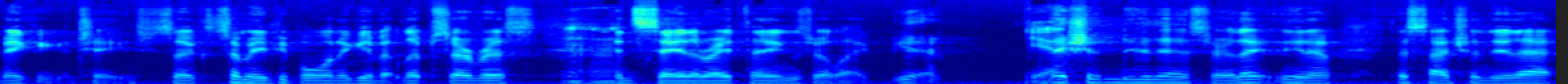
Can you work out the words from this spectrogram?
making a change. So so many people want to give it lip service mm-hmm. and say the right things or like yeah, Yeah. they shouldn't do this or they you know this side shouldn't do that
